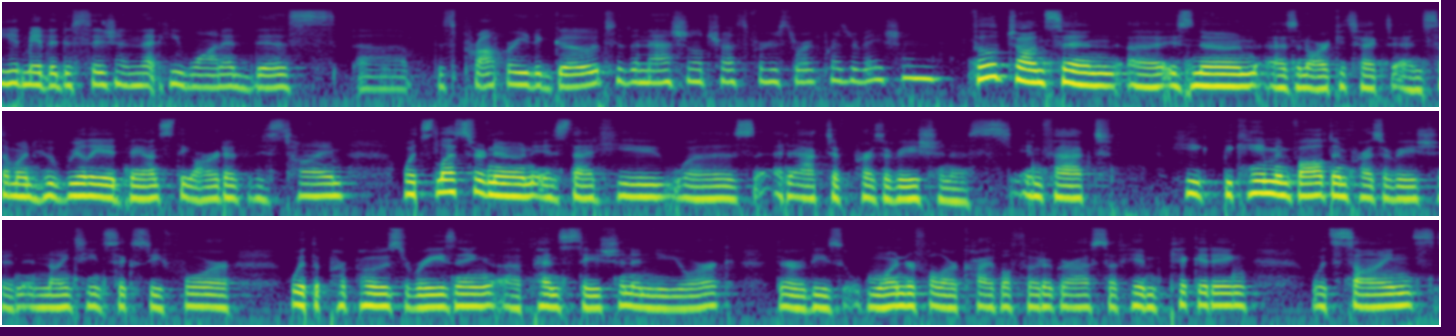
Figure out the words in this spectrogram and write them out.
he had made the decision that he wanted this uh, this property to go to the National Trust for Historic Preservation. Philip Johnson uh, is known as an architect and someone who really advanced the art of his time. What's lesser known is that he was an active preservationist. In fact, he became involved in preservation in 1964 with the proposed razing of Penn Station in New York. There are these wonderful archival photographs of him picketing with signs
